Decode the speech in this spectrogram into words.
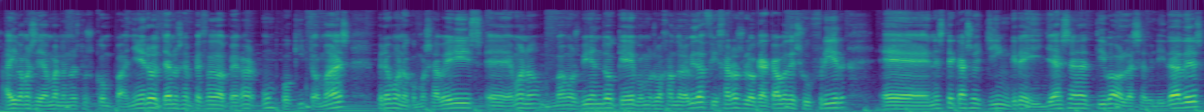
Ahí vamos a llamar a nuestros compañeros, ya nos ha empezado a pegar un poquito más. Pero bueno, como sabéis, eh, bueno, vamos viendo que vamos bajando la vida. Fijaros lo que acaba de sufrir eh, en este caso Jean Grey. Ya se han activado las habilidades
